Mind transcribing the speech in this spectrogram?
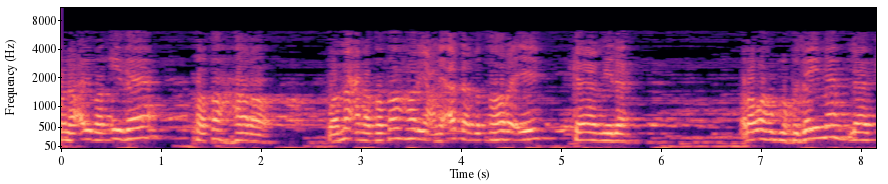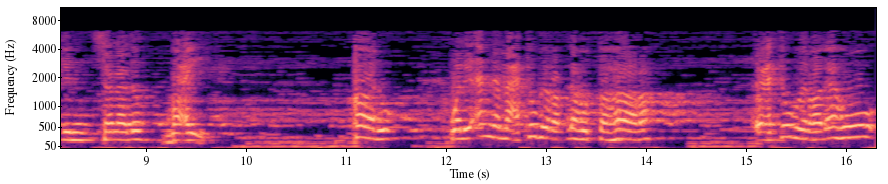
هنا أيضا إذا تطهر ومعنى تطهر يعني أتى بالطهارة إيه؟ كاملة. رواه ابن خزيمة لكن سنده ضعيف. قالوا ولأن ما اعتبرت له الطهارة اعتبر له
